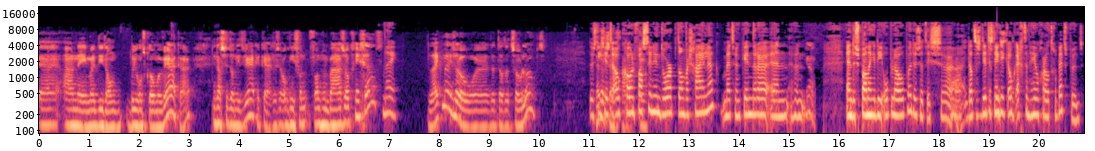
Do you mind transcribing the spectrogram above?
eh, aannemen, die dan bij ons komen werken. En als ze dan niet werken, krijgen ze ook niet van, van hun baas ook geen geld. Nee. Lijkt mij zo, eh, dat, dat het zo loopt. Dus die zitten ook gewoon vast in hun dorp dan waarschijnlijk. Met hun kinderen en, hun, Ja. en de spanningen die oplopen. Dus dat is, eh, Ja. dat is, dit is denk is- ik ook echt een heel groot gebedspunt.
